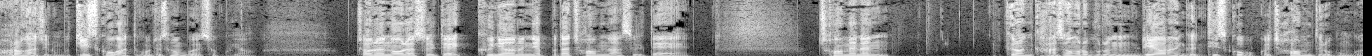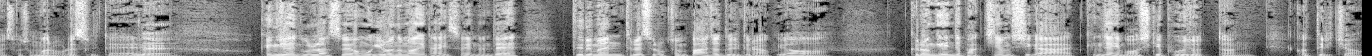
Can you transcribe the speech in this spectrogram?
여러 가지로 뭐 디스코 같은 것도 선보였었고요. 저는 어렸을 때 그녀는 예쁘다 처음 나왔을 때 처음에는 그런 가성으로 부른 리얼한 그 디스코 보컬 처음 들어본 거여서 정말 어렸을 때 네. 굉장히 놀랐어요. 뭐 이런 음악이 다 있어 했는데 들으면 들을수록 좀 빠져들더라고요. 그런 게 이제 박진영 씨가 굉장히 멋있게 보여줬던 것들이죠.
